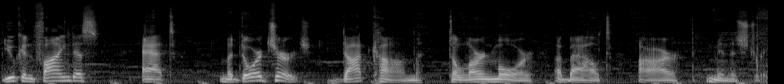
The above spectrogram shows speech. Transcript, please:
you can find us at medorachurch.com to learn more about our ministry.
